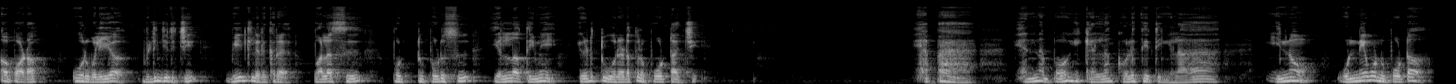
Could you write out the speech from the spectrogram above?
அப்பாடா ஒரு வழியாக விடிஞ்சிருச்சு வீட்டில் இருக்கிற பழசு பொட்டு பொடுசு எல்லாத்தையுமே எடுத்து ஒரு இடத்துல போட்டாச்சு. ஏப்பா என்ன போகிக்கெல்லாம் கொளுத்திட்டீங்களா? இன்னும் ஒன்றே ஒன்று போட்டால்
